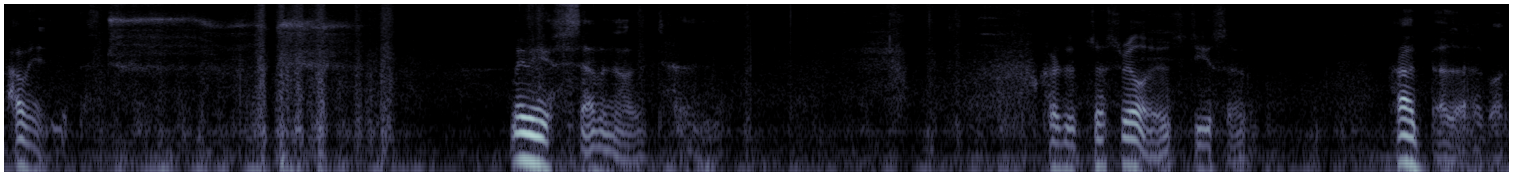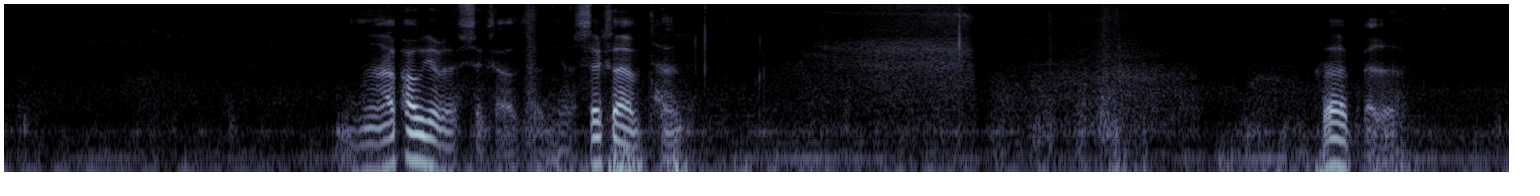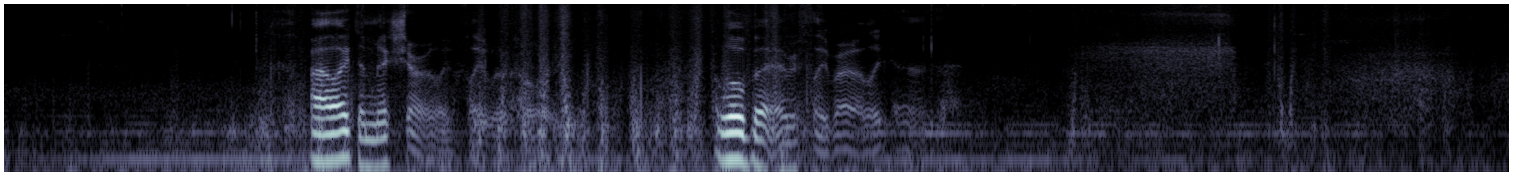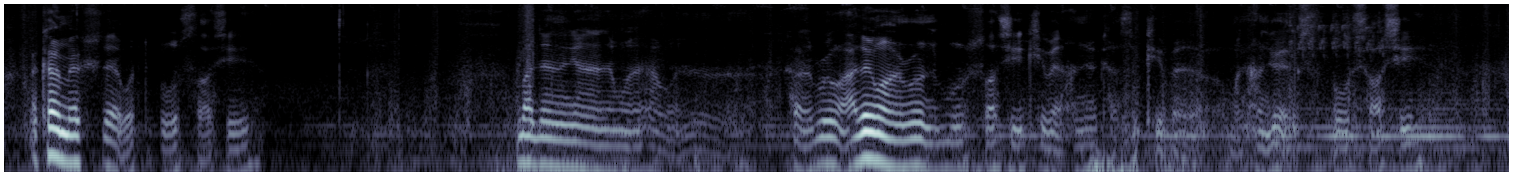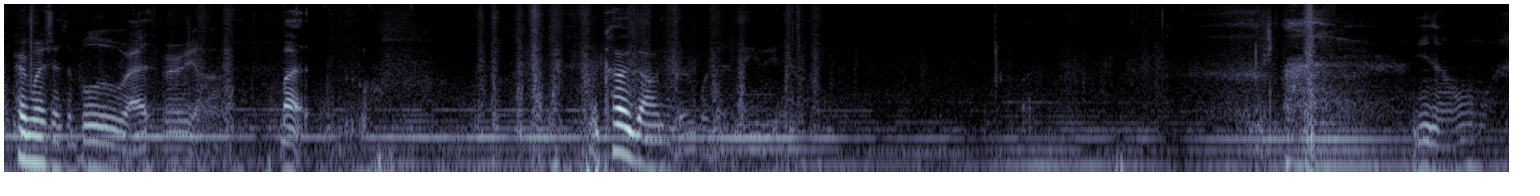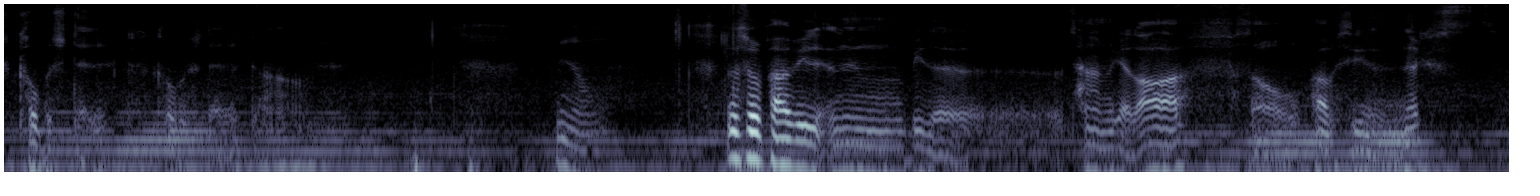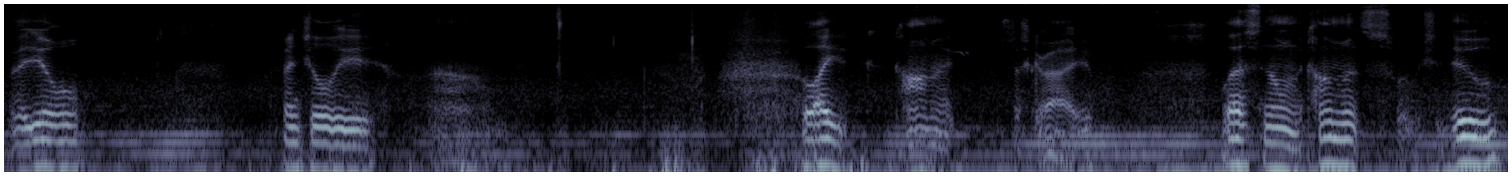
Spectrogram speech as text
uh, probably maybe 7 out of ten. because it's just really it's decent. I'd better, but no, I'd probably give it a six out of ten. Yeah, six out of ten. I'd better. I like the mixture of like flavor like, a little bit every flavor I like. I could have mixed it with the blue slushy. But then again, I didn't want to have one. Blue, I didn't want to ruin the blue slushy. Keep it 100 because to keep it 100 it's blue slushy. Pretty much it's a blue raspberry, um, but it could have gone good with it maybe. you know, copacetic, copacetic, um, you know, this will probably be the ending, will be the time to get off, so probably see you in the next video, eventually, um, like, comment, subscribe. Let us know in the comments what we should do.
